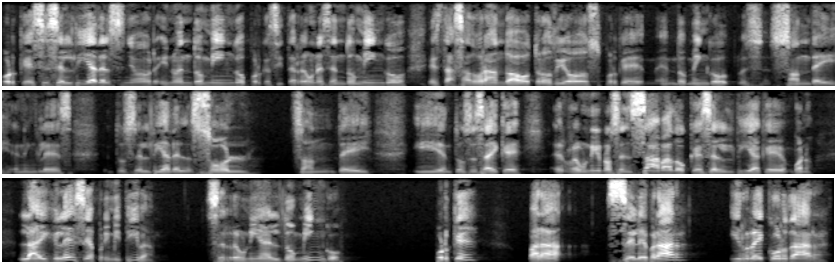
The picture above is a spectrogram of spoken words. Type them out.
porque ese es el día del Señor y no en domingo, porque si te reúnes en domingo estás adorando a otro Dios, porque en domingo es Sunday en inglés, entonces el día del sol, Sunday. Y entonces hay que eh, reunirnos en sábado, que es el día que, bueno, la iglesia primitiva se reunía el domingo. ¿Por qué? Para celebrar y recordar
